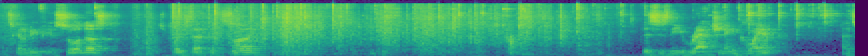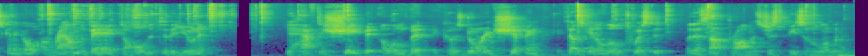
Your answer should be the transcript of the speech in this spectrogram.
That's going to be for your sawdust. Just place that to the side. This is the ratcheting clamp. That's going to go around the bag to hold it to the unit. You have to shape it a little bit because during shipping it does get a little twisted, but that's not a problem. It's just a piece of aluminum.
